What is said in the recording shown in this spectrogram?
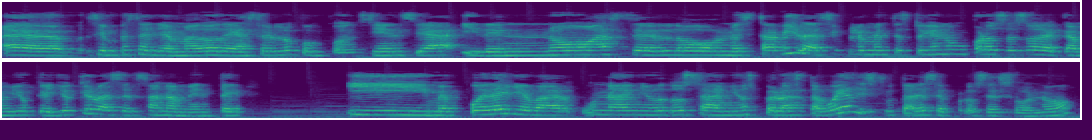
eh, siempre es el llamado de hacerlo con conciencia y de no hacerlo nuestra vida. Simplemente estoy en un proceso de cambio que yo quiero hacer sanamente y me puede llevar un año, dos años, pero hasta voy a disfrutar ese proceso, ¿no?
